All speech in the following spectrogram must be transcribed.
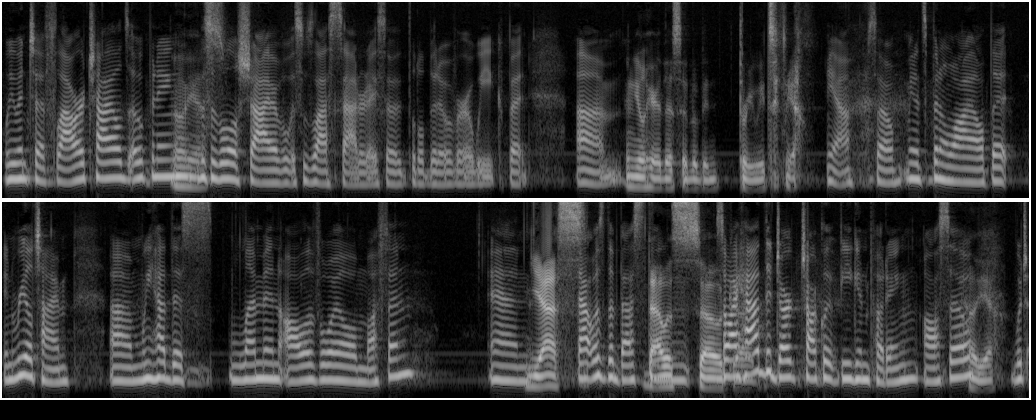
we went to Flower Child's opening. Oh, yes. This is a little shy of this was last Saturday, so a little bit over a week. But and you'll hear this. It'll be three weeks ago. yeah, so I mean it's been a while, but in real time, um, we had this lemon olive oil muffin. And Yes, that was the best. That was so So I had the dark chocolate vegan pudding also. Hell yeah. Which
